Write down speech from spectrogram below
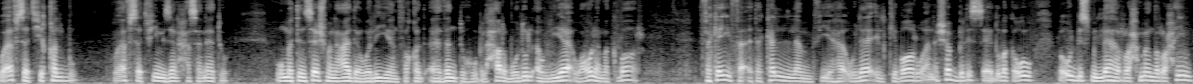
وأفسد فيه قلبه وأفسد فيه ميزان حسناته. وما تنساش من عاد وليا فقد آذنته بالحرب ودول أولياء وعلماء كبار. فكيف أتكلم في هؤلاء الكبار وأنا شاب لسه يا دوبك أقول بقول بسم الله الرحمن الرحيم؟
